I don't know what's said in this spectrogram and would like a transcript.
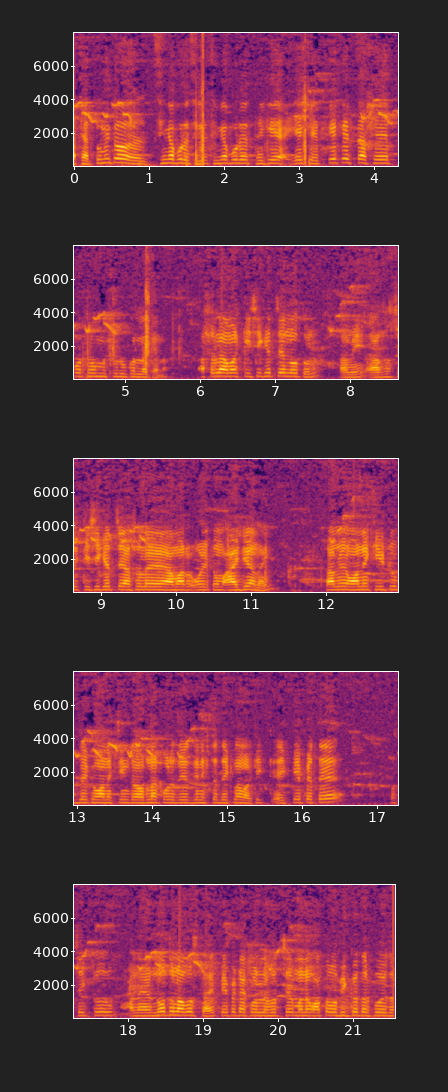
আচ্ছা তুমি তো সিঙ্গাপুরে ছিলে সিঙ্গাপুরে থেকে এসে পেঁপের চাষে প্রথম শুরু করলে কেন? আসলে আমার কৃষিক্ষেত্রে নতুন আমি আর হচ্ছে কৃষিক্ষেত্রে আসলে আমার ওইরকম আইডিয়া নাই। তা আমি অনেক ইউটিউব দেখে অনেক চিন্তা ভাবনা করে যে জিনিসটা দেখলাম আর কি এই পেঁপেতে হচ্ছে একটু মানে নতুন অবস্থায় পেঁপেটা করলে হচ্ছে মানে অত অভিজ্ঞতার প্রয়োজন।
